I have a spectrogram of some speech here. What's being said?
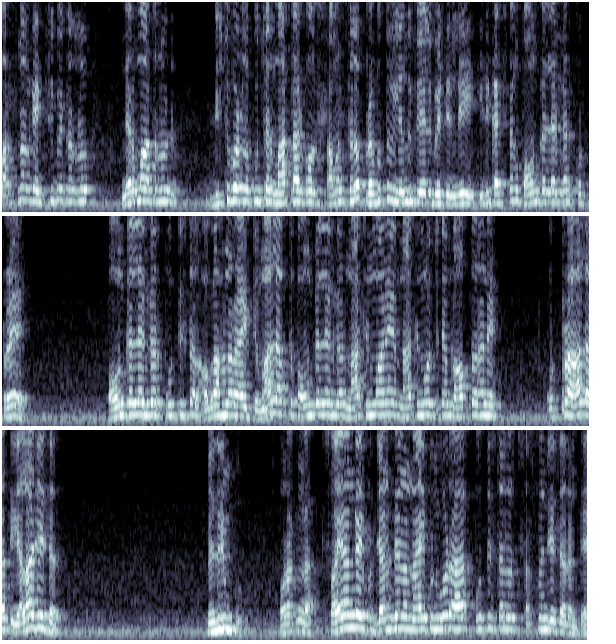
పర్సనల్గా ఎగ్జిబిటర్లు నిర్మాతలు డిస్ట్రిబ్యూటర్లు కూర్చొని మాట్లాడుకోవాల్సిన సమస్యలో ప్రభుత్వం ఎందుకు ఏలుపెట్టింది? ఇది ఖచ్చితంగా పవన్ కళ్యాణ్ గారు కుట్రే. పవన్ కళ్యాణ్ గారు పూర్తి స్థాయి అవగాహన రాయిత్యమా లేకపోతే పవన్ కళ్యాణ్ గారు నా సినిమానే నా సినిమా వచ్చే టైంలో ఆపుతారనే కుట్ర? లేకపోతే ఎలా చేశారు? బెదిరింపు. ఓ రకంగా. స్వయంగా ఇప్పుడు జనసేన నాయకుని కూడా పూర్తి స్థాయిలో సస్పెండ్ చేశారంటే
